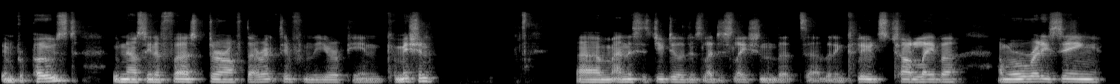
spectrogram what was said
been proposed. We've now seen a first draft directive from the European Commission. Um, and this is due diligence legislation that, uh, that includes child labor. And we're already seeing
